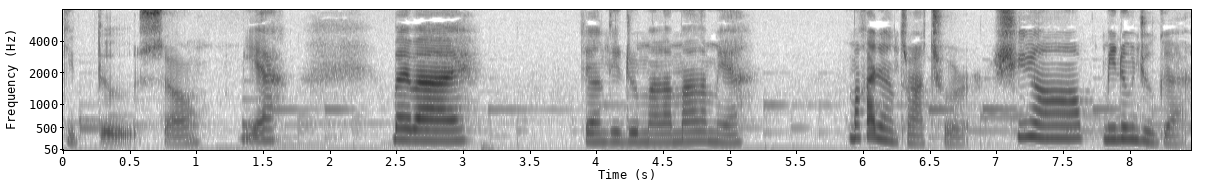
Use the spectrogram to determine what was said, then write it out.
gitu. So ya. Yeah. bye bye jangan tidur malam-malam ya. Makan yang teratur. Siap. Minum juga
